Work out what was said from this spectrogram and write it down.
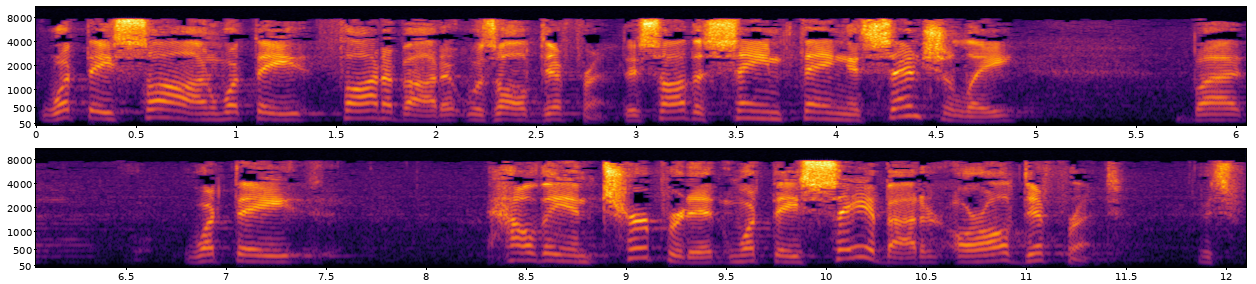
what they saw and what they thought about it was all different. They saw the same thing essentially, but what they, how they interpret it and what they say about it are all different. It's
